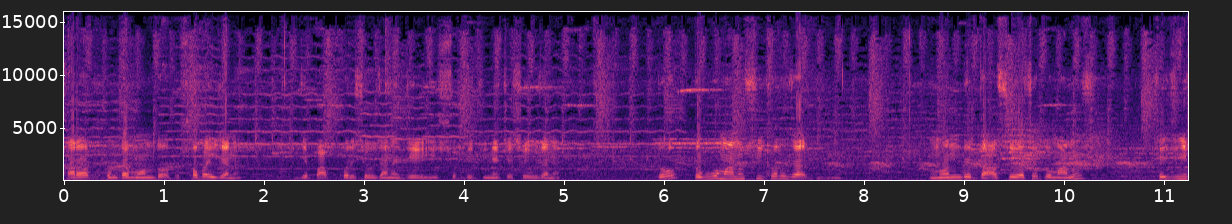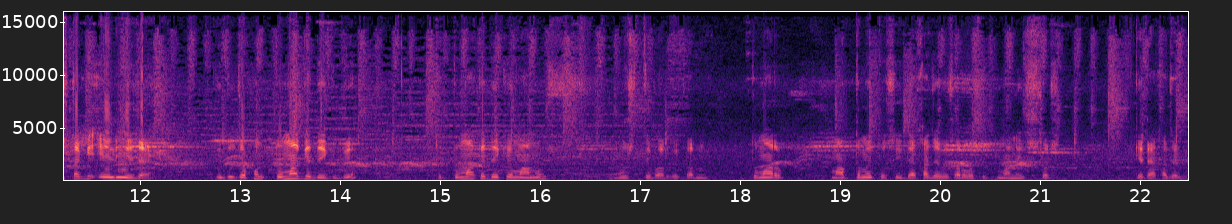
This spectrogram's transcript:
খারাপ, কোনটা মন্দ সবাই জানে। যে পাপ করে সেও জানে, যে ঈশ্বরকে চিনেছে সেও জানে। তো তবুও মানুষ কী করে? যা মন্দের দাস হয়ে আছে, তো মানুষ সেই জিনিসটাকে এড়িয়ে যায়। কিন্তু যখন তোমাকে দেখবে, তো তোমাকে দেখে মানুষ বুঝতে পারবে। কারণ তোমার মাধ্যমে তো সেই দেখা যাবে সর্বশক্তিমান ঈশ্বরকে দেখা যাবে।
